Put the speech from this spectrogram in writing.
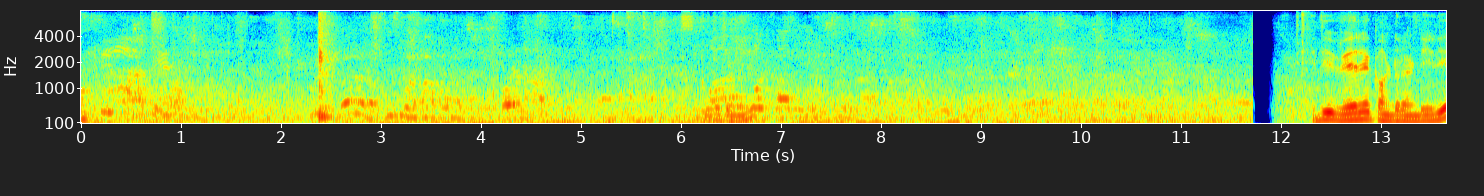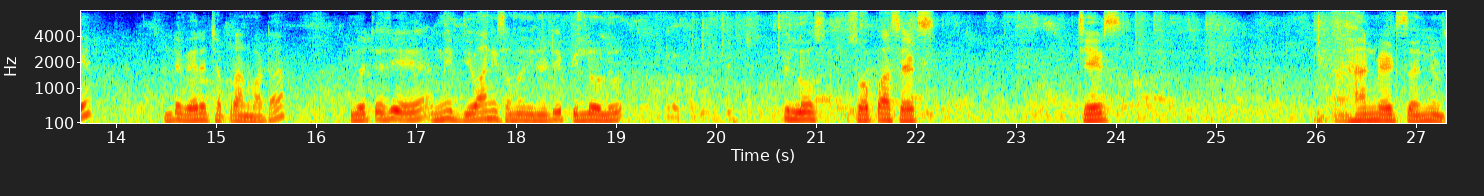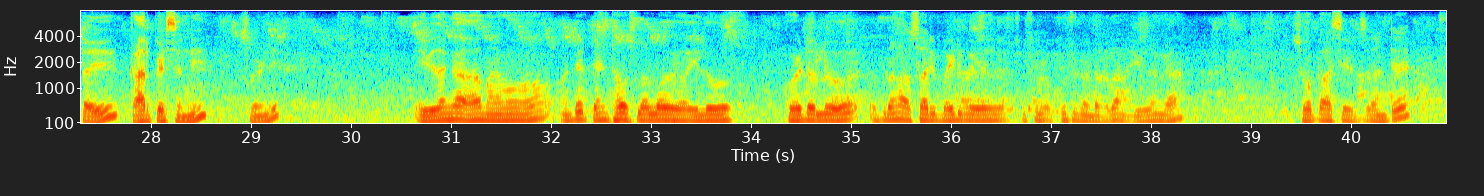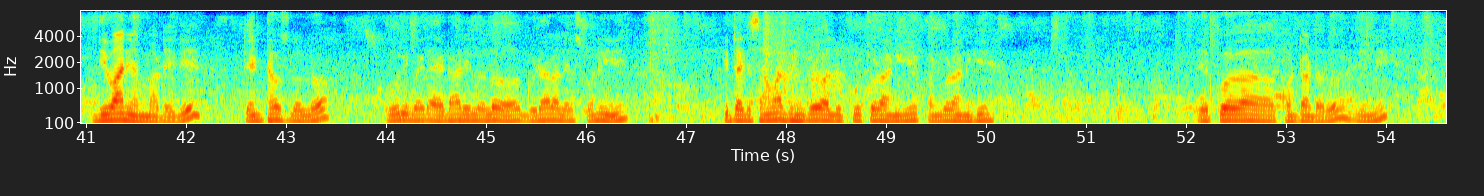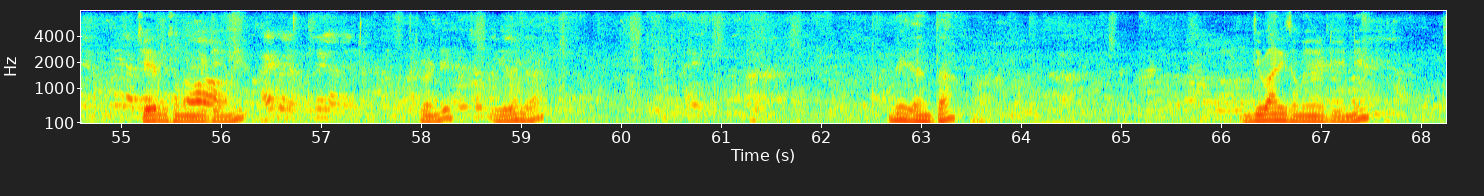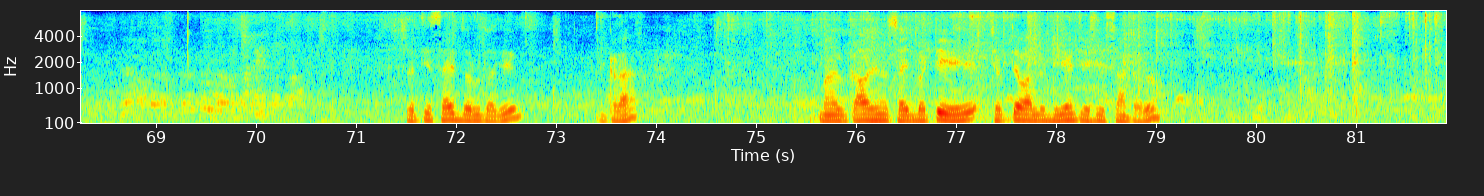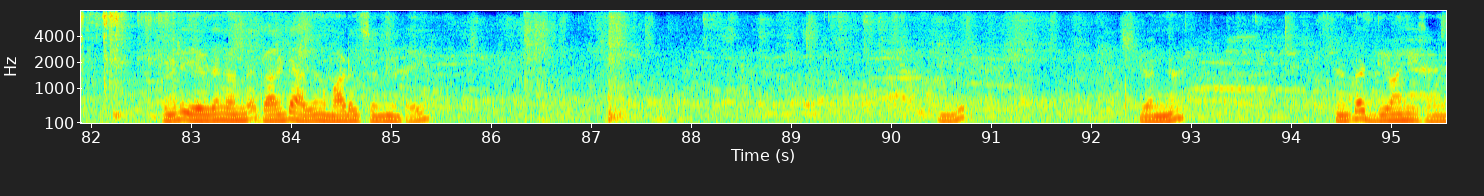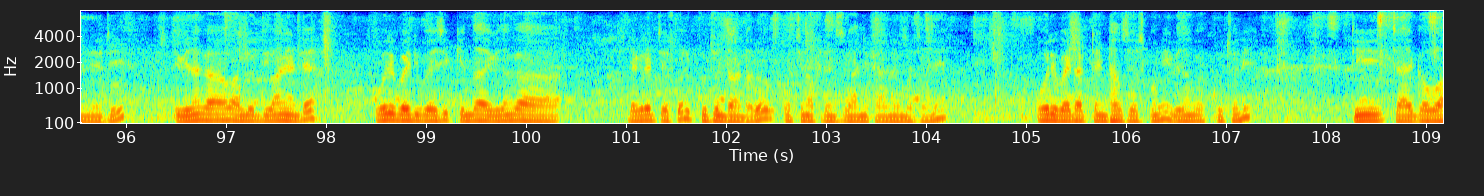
ఇది వేరే కౌంటర్ అండి ఇది. అంటే వేరే చెప్పరా అనమాట ఇది వచ్చేసి అన్ని దివానికి సంబంధించినవి పిల్లోలు pillows sofa sets chairs handmades అన్నీ ఉంటాయి కార్పెట్స్ అన్నీ. చూడండి. ఈ విధంగా మనము అంటే టెంట్ హౌస్లలో ఇల్లు కోయటోళ్ళు ఎప్పుడైనా ఒకసారి బయటకు చూసుకుంటూ కూర్చుంటుంటారు కదా. ఈ విధంగా సోఫా సెట్స్ అంటే దివాని అన్నమాట ఇది. టెంట్ హౌస్లలో ఊరి బయట ఎడారిలలో గుడారాలు వేసుకొని ఇట్లాంటి సామర్థ్యంపై వాళ్ళు కూర్చోడానికి పండుకోవడానికి ఎక్కువగా కొంటుంటారు దీన్ని. చైర్కి సంబంధించినవి చూడండి ఈ విధంగా. ఇదంతా. దివానికి సంబంధించినవి ప్రతి సైజ్ దొరుకుతుంది ఇక్కడ. మనకు కావాల్సిన సైజ్ బట్టి చెప్తే వాళ్ళు డిజైన్ చేసి ఇస్తూ ఉంటారు చూడండి ఏ విధంగా ఉందో కావాలంటే ఆ విధంగా మోడల్స్ అన్నీ ఉంటాయి. ఇవన్నీ. అంతా దివానీకి సంబంధించినవి. ఈ విధంగా వాళ్ళు దివానీ అంటే ఊరి బయటికి వేసి కింద ఈ విధంగా డెకరేట్ చేసుకొని కూర్చుంటూ ఉంటారు. వచ్చిన ఫ్రెండ్స్ కానీ ఫ్యామిలీ మెంబర్స్ కానీ. ఊరి బయట టెంట్ హౌస్ వేసుకొని ఈ విధంగా కూర్చొని టీ చాయ్ గవ్వ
